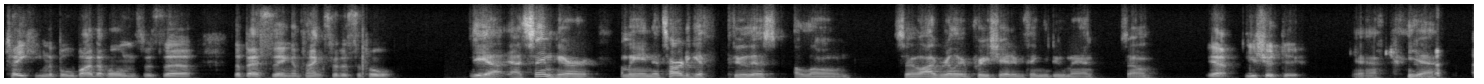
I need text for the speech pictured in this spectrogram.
taking the bull by the horns was the, the best thing. And thanks for the support. Yeah, yeah, same here. I mean, it's hard to get through this alone. So I really appreciate everything you do, man. So Yeah, you should do. yeah, yeah.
